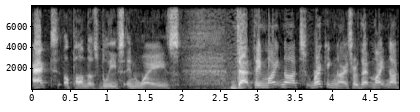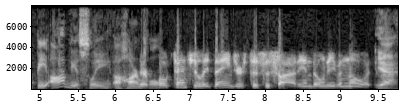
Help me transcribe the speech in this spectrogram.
act upon those beliefs in ways that they might not recognize or that might not be obviously uh, They're harmful. potentially dangerous to society and don't even know it. Yeah.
